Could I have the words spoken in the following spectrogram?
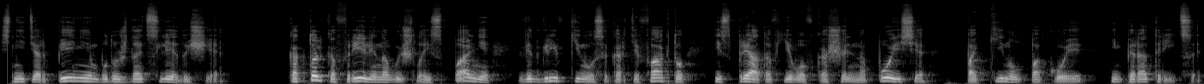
С нетерпением буду ждать следующее». Как только Фрейлина вышла из спальни, Ветгриф кинулся к артефакту и, спрятав его в кошель на поясе, покинул покои императрицы.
